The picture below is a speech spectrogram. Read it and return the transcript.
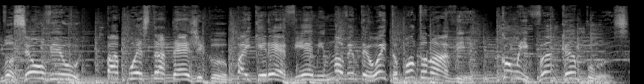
Você ouviu Papo Estratégico, Paiquerê FM 98.9, com Ivan Campos.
